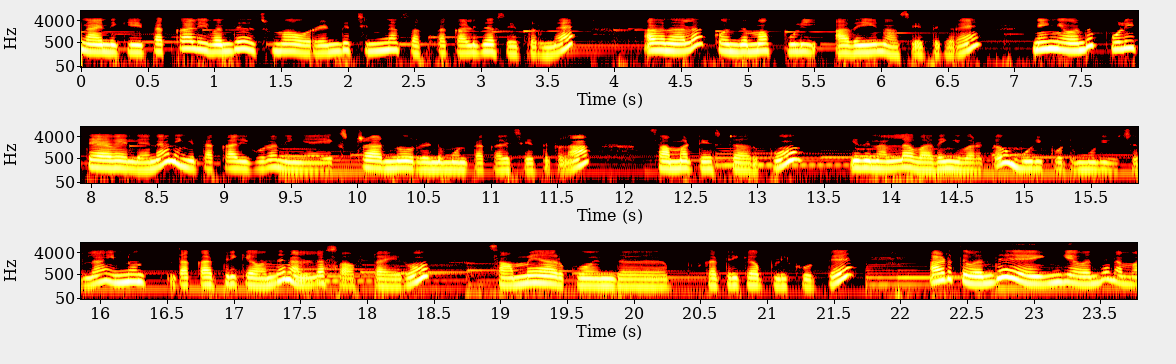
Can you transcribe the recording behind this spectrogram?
நான் இன்றைக்கி தக்காளி வந்து சும்மா ஒரு ரெண்டு சின்ன ச தக்காளி தான் சேர்த்துருந்தேன். அதனால் கொஞ்சமாக புளி அதையும் நான் சேர்த்துக்கிறேன். நீங்கள் வந்து புளி தேவையில்லைன்னா நீங்கள் தக்காளி கூட நீங்கள் எக்ஸ்ட்ரா இன்னும் ரெண்டு மூணு தக்காளி சேர்த்துக்கலாம். செம்ம டேஸ்ட்டாக இருக்கும். இது நல்லா வதங்கி வரட்டும். மூடி போட்டு மூடி வச்சிடலாம். இன்னும் இந்த கத்திரிக்காய் வந்து நல்லா சாஃப்டாயிரும் செம்மையாக இருக்கும் இந்த கத்திரிக்காய் புளிக்கூட்டு அடுத்து வந்து இங்கே வந்து நம்ம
